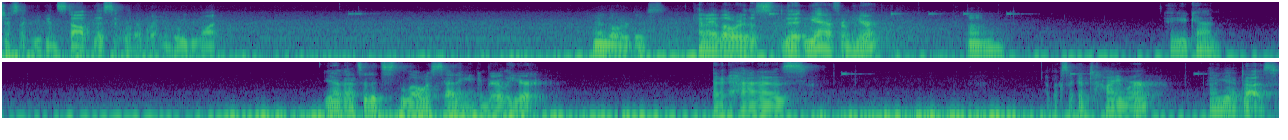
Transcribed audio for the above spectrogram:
Just like you can stop this at whatever angle you want. Can I lower this? Can I lower this? The, yeah, from here? Um, Yeah, you can. Yeah, that's at its lowest setting. You can barely hear it. And it has. It looks like a timer. Oh, yeah, it does.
